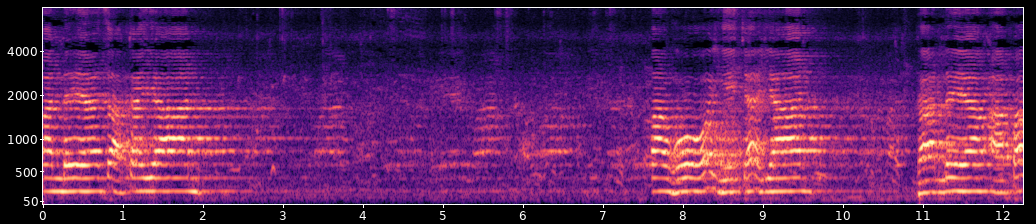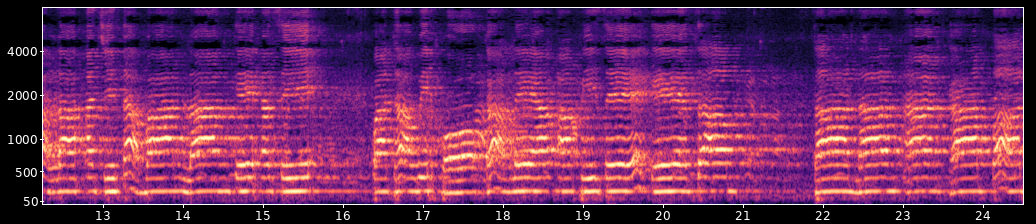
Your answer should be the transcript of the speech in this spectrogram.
มันเลสักยานปะโหยิจายานการเลียงอปาลาอจิตาบาลลังเกสิปัทวิปกการเลียงอภิเสเกสัมตานังอาคาปัต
